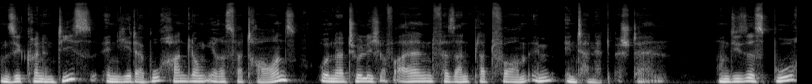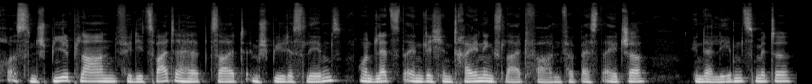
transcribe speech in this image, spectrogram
Und Sie können dies in jeder Buchhandlung Ihres Vertrauens und natürlich auf allen Versandplattformen im Internet bestellen. Und dieses Buch ist ein Spielplan für die zweite Halbzeit im Spiel des Lebens und letztendlich ein Trainingsleitfaden für Best Ager in der Lebensmitte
